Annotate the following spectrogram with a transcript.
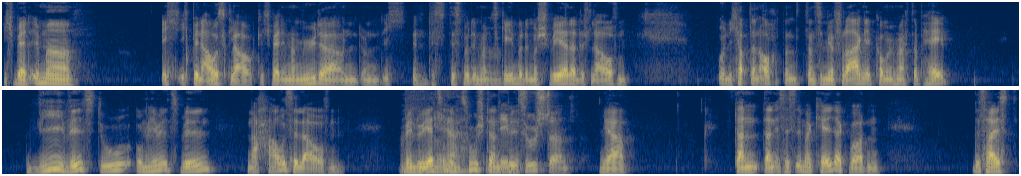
ich werde immer, ich, ich bin ausgelaugt, ich werde immer müder und, und ich, das, das wird immer, mhm. das Gehen wird immer schwerer, das Laufen. Und ich habe dann auch, dann, dann sind mir Fragen gekommen, ich gemacht habe, hey, wie willst du um Himmels Willen nach Hause laufen, wenn du jetzt ja, in dem Zustand in dem bist? Zustand. Ja. Dann, dann ist es immer kälter geworden. Das heißt,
